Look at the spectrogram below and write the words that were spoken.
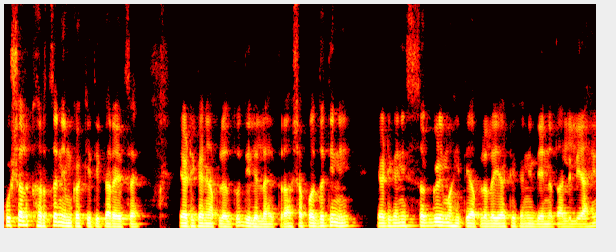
कुशल खर्च नेमकं किती करायचा आहे या ठिकाणी आपल्याला तो दिलेला आहे. तर अशा पद्धतीने या ठिकाणी सगळी माहिती आपल्याला या ठिकाणी देण्यात आलेली आहे.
